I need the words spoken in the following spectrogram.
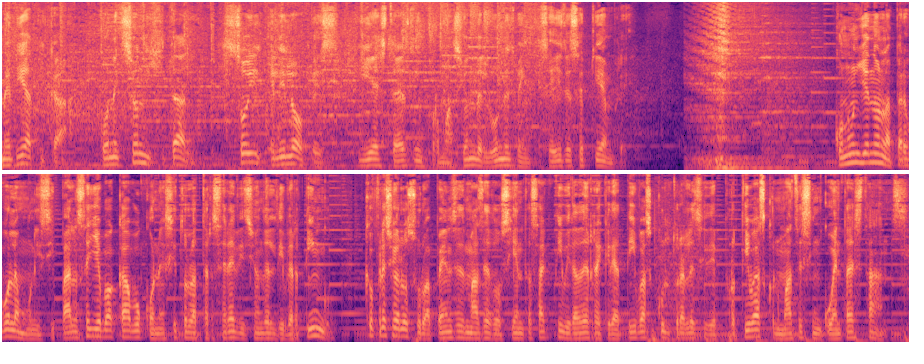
Mediática, Conexión Digital. Soy Eli López y esta es la información del lunes 26 de septiembre. Con un lleno en la pérgola municipal se llevó a cabo con éxito la tercera edición del Divertingo, que ofreció a los uruapenses más de 200 actividades recreativas, culturales y deportivas con más de 50 stands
